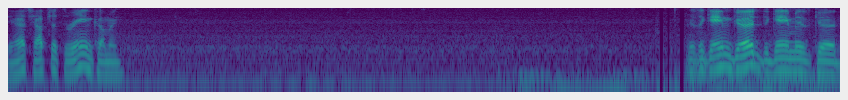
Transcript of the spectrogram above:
Yeah, chapter 3 incoming. Is the game good? The game is good.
